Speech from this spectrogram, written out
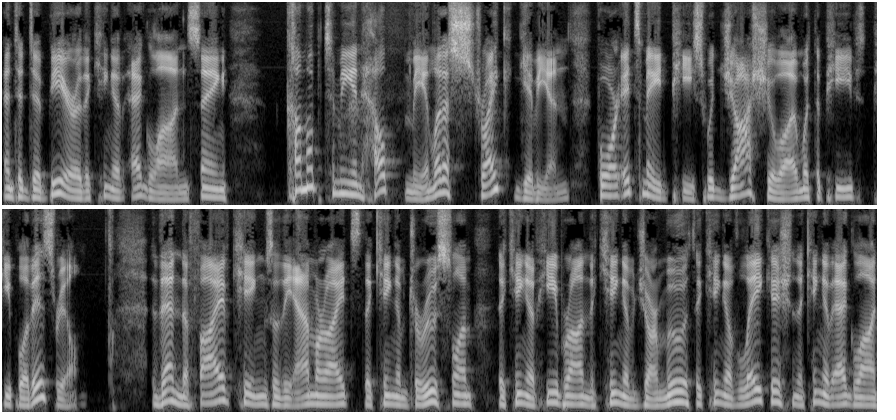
and to Debir, the king of Eglon, saying, Come up to me and help me, and let us strike Gibeon, for it's made peace with Joshua and with the pe- people of Israel. Then the five kings of the Amorites, the king of Jerusalem, the king of Hebron, the king of Jarmuth, the king of Lachish, and the king of Eglon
